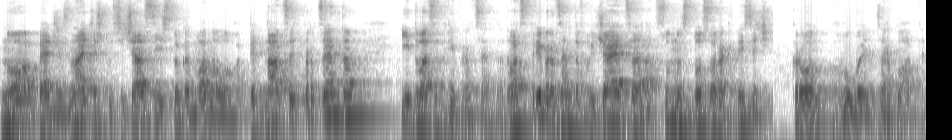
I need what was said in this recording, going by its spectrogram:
Но опять же, знайте, что сейчас есть только два налога. 15% и 23%. 23% включается от суммы 140 тысяч крон грубой зарплаты.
